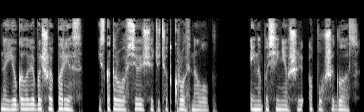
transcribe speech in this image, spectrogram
На ее голове большой порез, из которого все еще течет кровь на лоб и на посиневший опухший глаз.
